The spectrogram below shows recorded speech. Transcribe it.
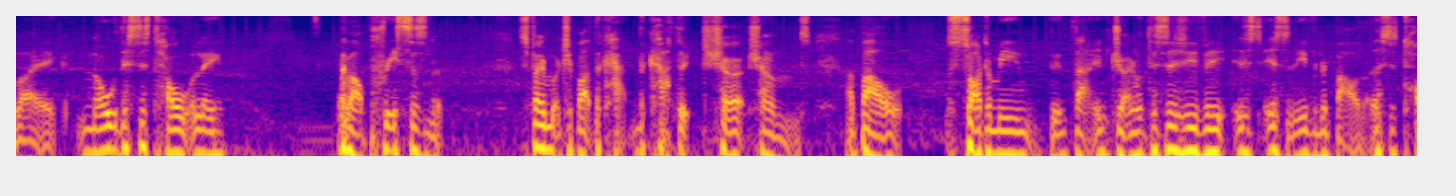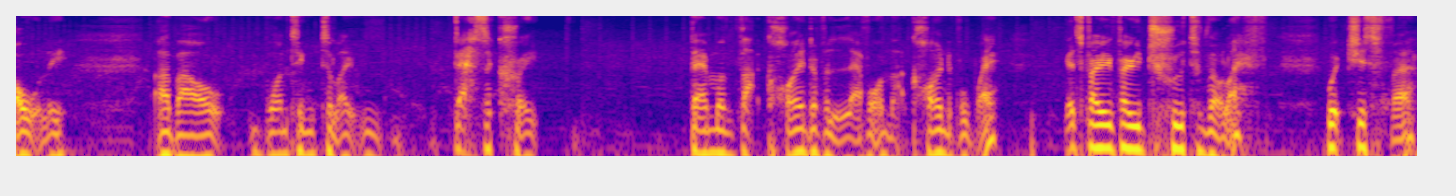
like, no, this is totally about priests, isn't it? It's very much about the the Catholic Church and about sodomy, that in general. This is even is, isn't even about that. This is totally about wanting to like desecrate them on that kind of a level, on that kind of a way. It's very, very true to real life, which is fair.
